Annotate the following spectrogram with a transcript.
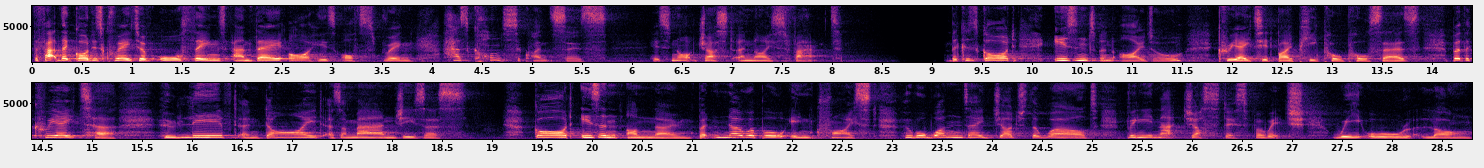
the fact that God is creator of all things and they are his offspring has consequences. It's not just a nice fact. Because God isn't an idol created by people, Paul says, but the creator who lived and died as a man, Jesus. God isn't unknown, but knowable in Christ, who will one day judge the world, bringing that justice for which we all long.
